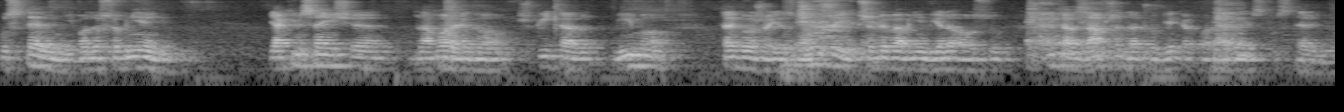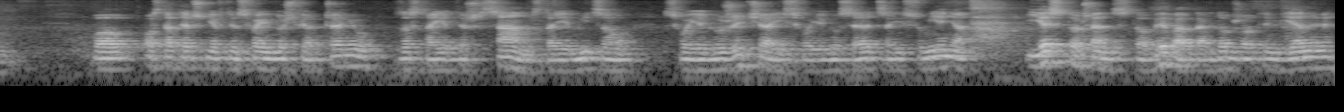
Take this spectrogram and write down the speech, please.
pustelni, w odosobnieniu. W jakim sensie dla chorego szpital, mimo tego, że jest duży i przebywa w nim wiele osób, szpital zawsze dla człowieka chorego jest pustelnią, bo ostatecznie w tym swoim doświadczeniu zostaje też sam z tajemnicą swojego życia i swojego serca i sumienia. I jest to często, bywa, tak dobrze o tym wiemy,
